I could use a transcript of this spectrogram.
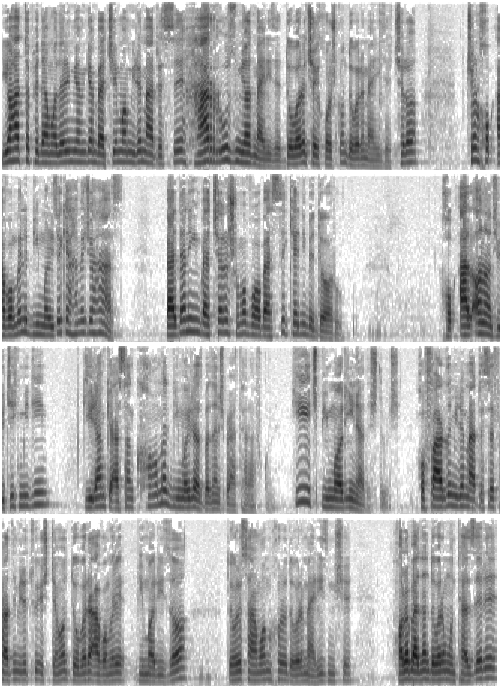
یا حتی پدر مادری میگن بچه ما میره مدرسه هر روز میاد مریضه. دوباره چای خوش کن دوباره مریضه. چرا؟ چون خب عوامل بیماریزا که همه جا هست. بدن این بچه رو شما وابسته کردیم به دارو. خب الان آنتیبیوتیک میدیم گیرم که اصلا کامل بیماری رو از بدنش برطرف کنه. هیچ بیماری نداشته باشه. خب فردا میره مدرسه فردا میره تو اجتماع دوباره عوامل بیماریزا دوباره سرما می‌خوره دوباره مریض میشه. حالا بدن دوباره منتظر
